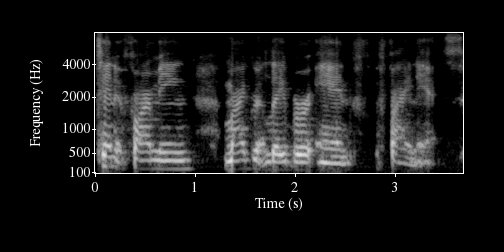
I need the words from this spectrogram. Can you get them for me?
tenant farming, migrant labor, and finance.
